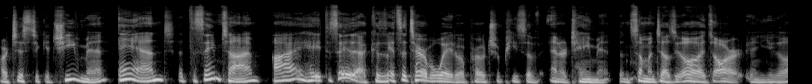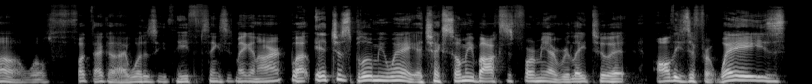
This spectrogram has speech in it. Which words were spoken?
artistic achievement. And at the same time, I hate to say that because it's a terrible way to approach a piece of entertainment. And someone tells you, oh, it's art. And you go, oh, well, fuck that guy. What is he? He thinks he's making art. But it just blew me away. It checks so many boxes for me. I relate to it all these different ways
